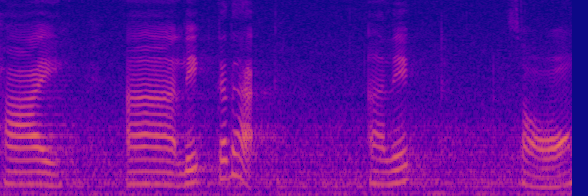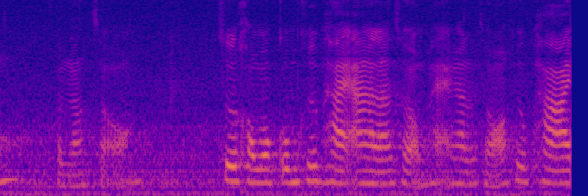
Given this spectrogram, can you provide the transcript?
พาย r เล็กก็ได้ r เล็ก2กำลังสองสูตรของวงกลมคือพาย r ลังสองพาย r ลังสองก็คือพาย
